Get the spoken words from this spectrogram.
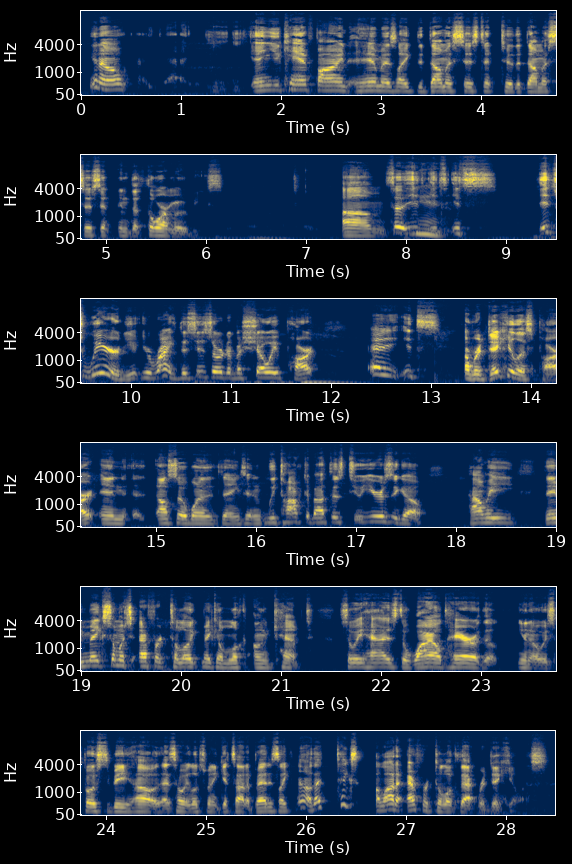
you know, and you can't find him as like the dumb assistant to the dumb assistant in the Thor movies. Um, so it, Yeah. it's it's it's weird. You, you're right. This is sort of a showy part, and it's a ridiculous part, and also one of the things. And we talked about this two years ago, how he they make so much effort to like make him look unkempt. So he has the wild hair that you know is supposed to be. Oh, that's how he looks when he gets out of bed. It's like no, that takes a lot of effort to look that ridiculous.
